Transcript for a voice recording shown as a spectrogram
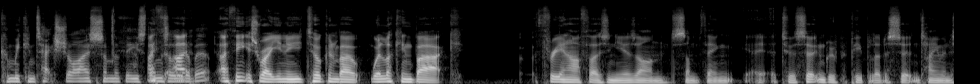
can we contextualize some of these things th- a little I- bit? I think it's right. You know, you're talking about we're looking back three and a half thousand years on something uh, to a certain group of people at a certain time in a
